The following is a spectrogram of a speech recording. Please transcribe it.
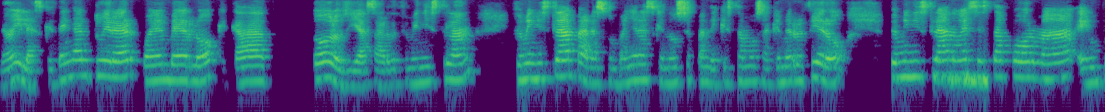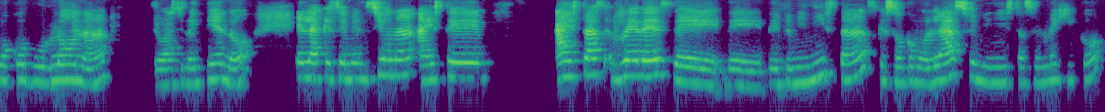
¿no? Y las que tengan Twitter pueden verlo, que cada todos los días arde Feministland. Feministland, para las compañeras que no sepan de qué estamos, a qué me refiero, Feministland no es esta forma eh, un poco burlona, yo así lo entiendo, en la que se menciona a este a estas redes de, feministas, que son como las feministas en México,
